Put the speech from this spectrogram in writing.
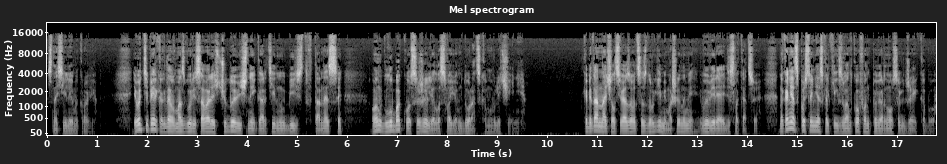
с насилием и кровью. И вот теперь, когда в мозгу рисовались чудовищные картины убийств Танессы, он глубоко сожалел о своем дурацком увлечении. Капитан начал связываться с другими машинами, выверяя дислокацию. Наконец, после нескольких звонков, он повернулся к Джейкобу.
